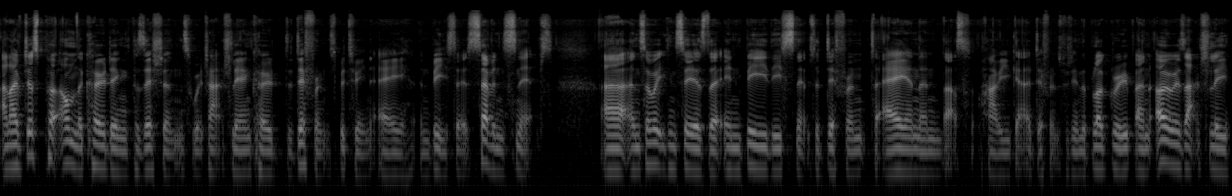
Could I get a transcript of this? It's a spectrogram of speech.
And I've just put on the coding positions which actually encode the difference between A and B, so it's seven SNPs. Uh, and so what you can see is that in B, these SNPs are different to A, and then that's how you get a difference between the blood group. And O is actually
